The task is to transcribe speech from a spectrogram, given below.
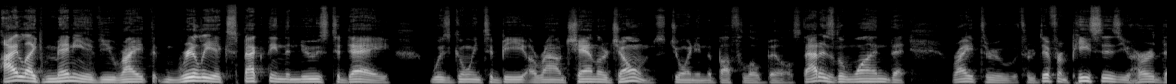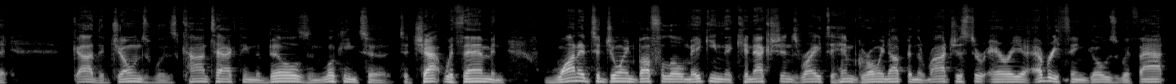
I, like many of you, right, really expecting the news today was going to be around Chandler Jones joining the Buffalo Bills. That is the one that, right, through through different pieces, you heard that God, that Jones was contacting the Bills and looking to to chat with them and wanted to join Buffalo, making the connections right to him growing up in the Rochester area. Everything goes with that.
